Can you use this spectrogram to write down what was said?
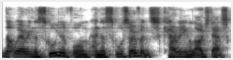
not wearing the school uniform and the school servant carrying a large desk。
